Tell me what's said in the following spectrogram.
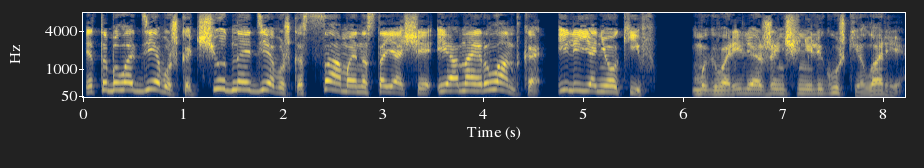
«Это была девушка, чудная девушка, самая настоящая, и она ирландка, или я не О'Кив?» «Мы говорили о женщине-лягушке, Ларри»,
